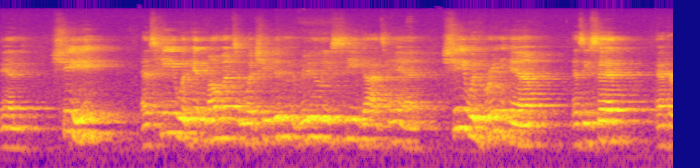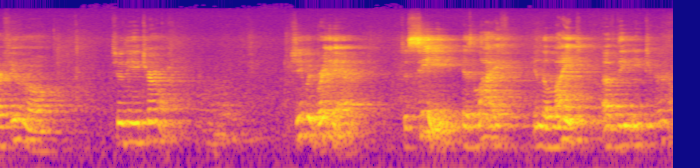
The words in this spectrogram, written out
And she, as he would hit moments in which he didn't really see God's hand, she would bring him, as he said at her funeral, to the eternal. She would bring him to see his life in the light of the eternal.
